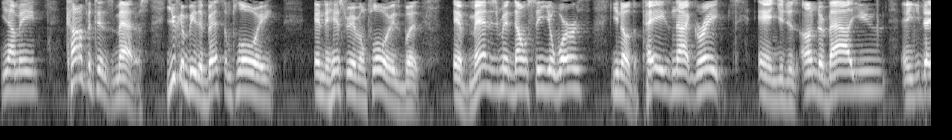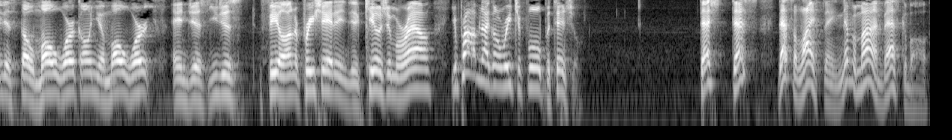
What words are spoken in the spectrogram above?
You know what I mean? Competence matters. You can be the best employee in the history of employees, but if management don't see your worth, you know, the pay's not great and you're just undervalued and you they just throw more work on you, more work, and just you just feel unappreciated and it kills your morale, you're probably not gonna reach your full potential. That's that's that's a life thing. Never mind basketball.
